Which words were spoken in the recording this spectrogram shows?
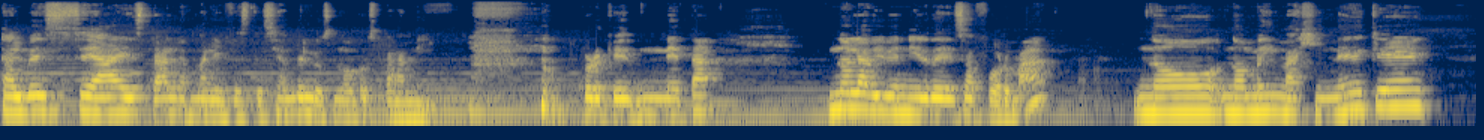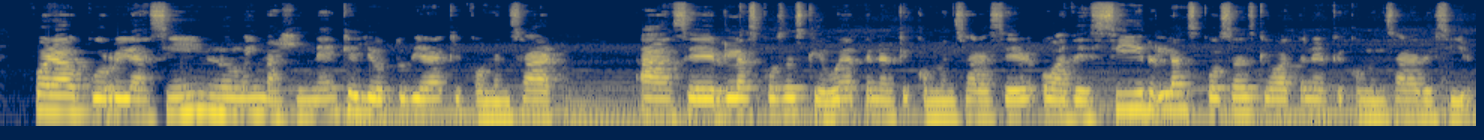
tal vez sea esta la manifestación de los nodos para mí, porque neta no la vi venir de esa forma, no, no me imaginé que fuera a ocurrir así, no me imaginé que yo tuviera que comenzar a hacer las cosas que voy a tener que comenzar a hacer o a decir las cosas que voy a tener que comenzar a decir.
